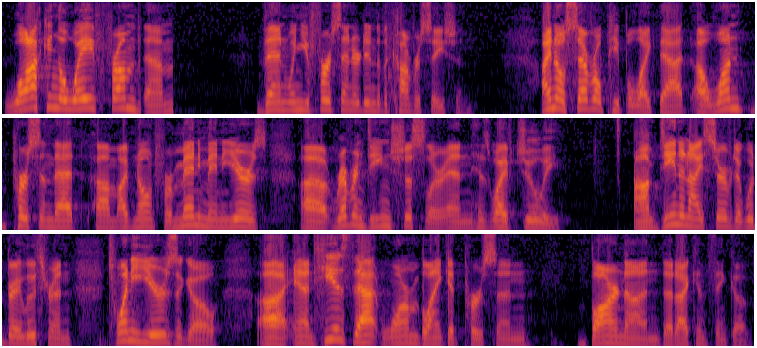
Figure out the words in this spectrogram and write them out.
walking away from them than when you first entered into the conversation. I know several people like that. Uh, one person that um, I've known for many, many years, uh, Reverend Dean Schussler and his wife Julie. Um, Dean and I served at Woodbury Lutheran 20 years ago. Uh, and he is that warm blanket person, bar none, that I can think of.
